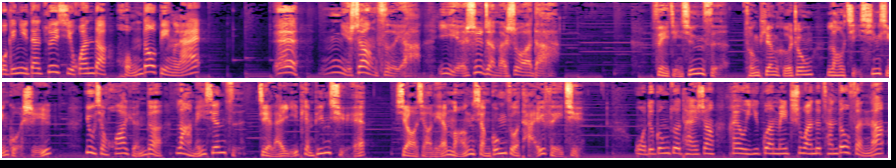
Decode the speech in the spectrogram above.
我给你带最喜欢的红豆饼来。哎。你上次呀也是这么说的。费尽心思从天河中捞起星形果实，又向花园的腊梅仙子借来一片冰雪。笑笑连忙向工作台飞去。我的工作台上还有一罐没吃完的蚕豆粉呢，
